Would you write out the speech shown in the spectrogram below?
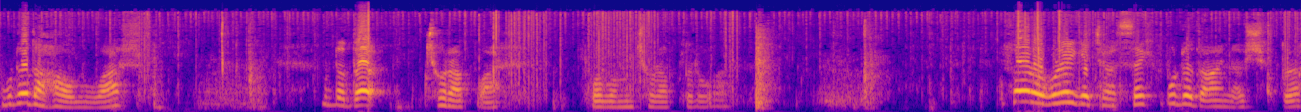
Burada da havlu var. Burada da çorap var. Babamın çorapları var. Buraya geçersek burada da aynı ışıkta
